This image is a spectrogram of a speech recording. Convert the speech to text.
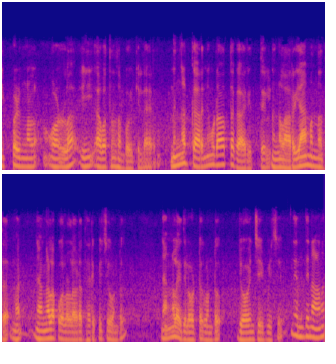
ഇപ്പോഴുങ്ങൾ ഉള്ള ഈ അബദ്ധം സംഭവിക്കില്ലായിരുന്നു. നിങ്ങൾക്ക് അറിഞ്ഞുകൂടാത്ത കാര്യത്തിൽ നിങ്ങൾ അറിയാമെന്നത് ഞങ്ങളെപ്പോലുള്ളവരെ ധരിപ്പിച്ചുകൊണ്ട് ഞങ്ങളെ ഇതിലോട്ട് കൊണ്ട് ജോയിൻ ചെയ്യിപ്പിച്ച് എന്തിനാണ്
